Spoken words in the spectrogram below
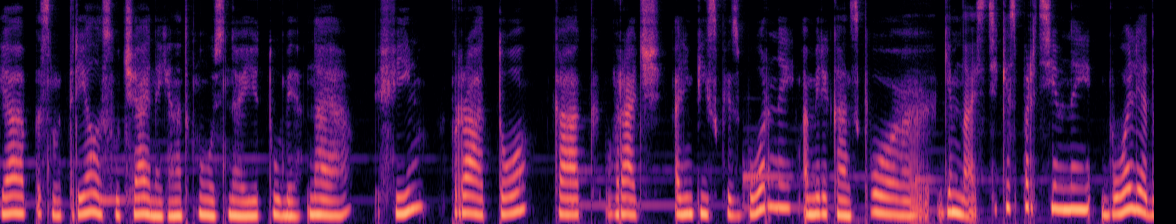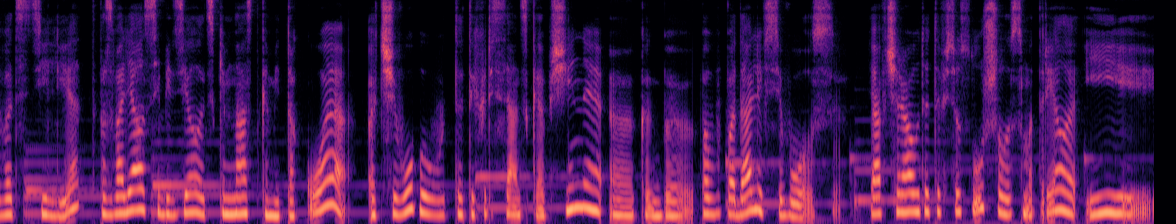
я посмотрела случайно, я наткнулась на ютубе на фильм про то, как врач олимпийской сборной американской по гимнастике спортивной более 20 лет позволял себе делать с гимнастками такое, от чего бы вот этой христианской общины э, как бы повыпадали все волосы. Я вчера вот это все слушала, смотрела и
